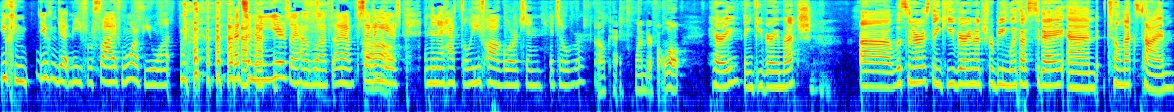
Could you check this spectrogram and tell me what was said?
You can you can get me for five more if you want. That's how many years I have left. I have seven Oh. years, and then I have to leave Hogwarts, and it's over. Okay, wonderful. Well, Harry, thank you very much. Uh, listeners, thank you very much for being with us today. And till next time,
